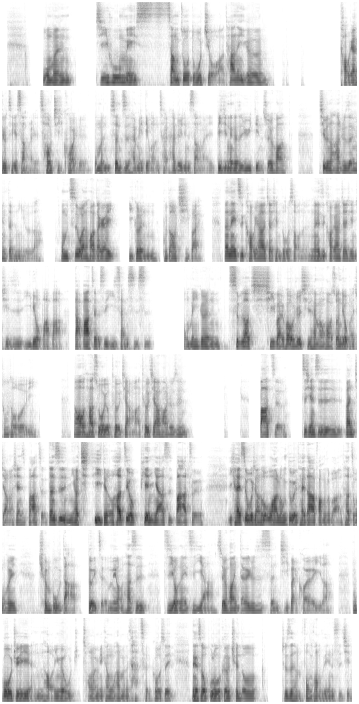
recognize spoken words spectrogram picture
我们几乎没上桌多久啊，他那个烤鸭就直接上来，超级快的。我们甚至还没点完菜，他就已经上来。毕竟那个是预定，所以话基本上他就在那边等你了啦。我们吃完的话，大概一个人不到七百。那那一只烤鸭的价钱多少呢？那一只烤鸭价钱其实是一六八八，打八折是一三四四。我们一个人吃不到七百块，我觉得其实还蛮划算，六百出头而已。然后他说有特价嘛，特价的话就是八折，之前是半价嘛，现在是八折。但是你要记得哦，它只有片鸭是八折。一开始我想说，哇，龙度也太大方了吧，他怎么会全部打？对折没有，它是只有那只鸭，所以的话你大概就是省几百块而已啦。不过我觉得也很好，因为我从来没看过他们有打折过，所以那个时候布洛克全都就是很疯狂这件事情。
